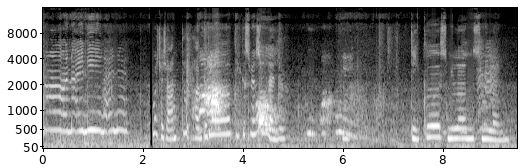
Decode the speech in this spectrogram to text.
Nak, nak ini, nak ini. Macam cantik. Harga dia 399 je. Ni. 399.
